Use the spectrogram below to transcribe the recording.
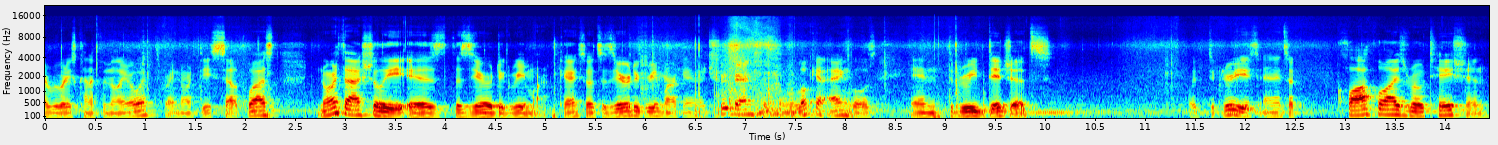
everybody's kind of familiar with, right? Northeast, southwest. North actually is the zero degree mark, okay? So it's a zero degree mark. And in a true bearing system, we look at angles in three digits with degrees, and it's a clockwise rotation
